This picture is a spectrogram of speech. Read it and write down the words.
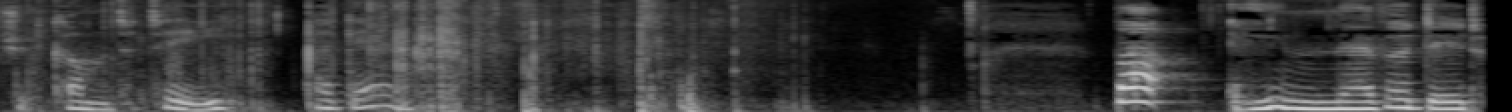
should come to tea again. But he never did.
